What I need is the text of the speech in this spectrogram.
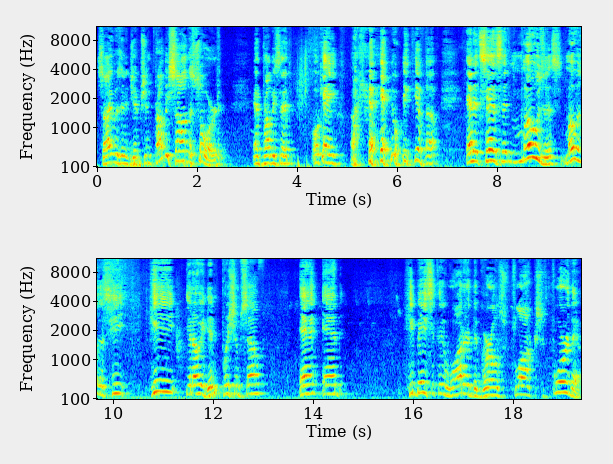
saw he was an Egyptian, probably saw the sword, and probably said, okay, okay, we give up. And it says that Moses, Moses, he, he, you know, he didn't push himself, and and he basically watered the girls' flocks for them.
